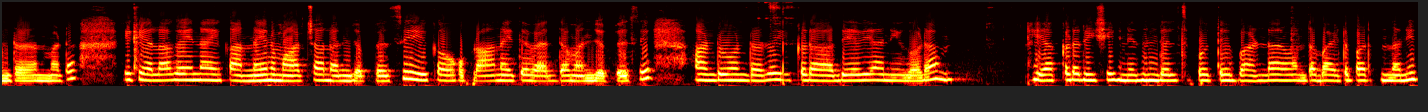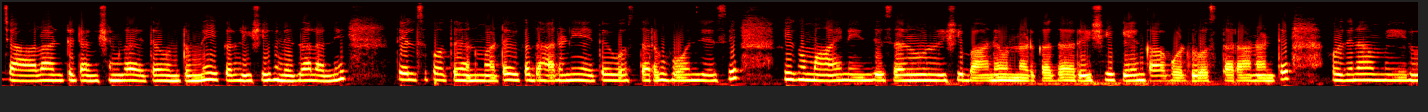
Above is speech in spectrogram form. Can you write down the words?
ఉంటాడనమాట ఇక ఎలాగైనా ఇక అన్నయ్యని మార్చాలని చెప్పేసి ఇక ఒక ప్లాన్ అయితే వేద్దామని చెప్పేసి అంటూ ఉంటాడు. ఇక్కడ దేవి అని కూడా ఎక్కడ రిషికి నిజం తెలిసిపోతే బండారం అంతా బయటపడుతుందని చాలా అంటే టెన్షన్గా అయితే ఉంటుంది. ఇక్కడ రిషికి నిజాలన్నీ తెలిసిపోతాయి అనమాట ఇక ధారణి అయితే వస్తారు ఫోన్ చేసి ఇక మా ఆయన ఏం చేశారు? రిషి బాగానే ఉన్నాడు కదా రిషికి ఏం కాకూడదు వస్తారా అని అంటే వదిన మీరు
